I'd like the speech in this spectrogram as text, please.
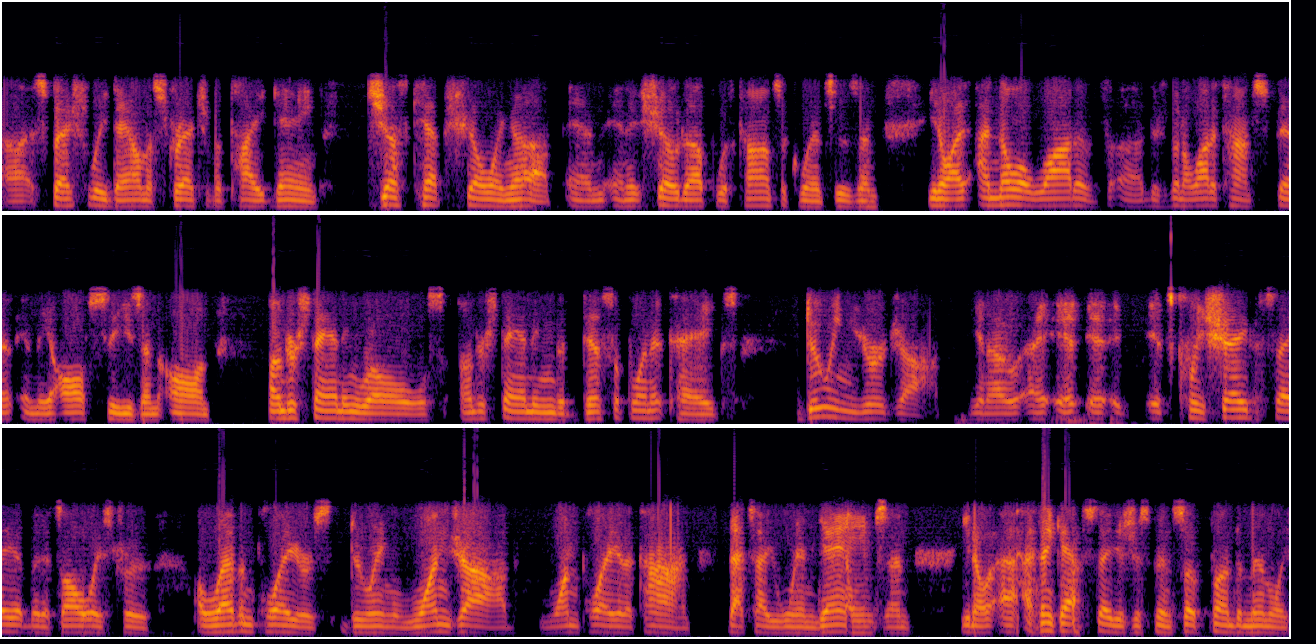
uh, especially down the stretch of a tight game, just kept showing up, and and it showed up with consequences. And you know, I, I know a lot of uh, there's been a lot of time spent in the off season on understanding roles, understanding the discipline it takes, doing your job. You know, it, it, it's cliche to say it, but it's always true. 11 players doing one job, one play at a time. That's how you win games. And, you know, I, think App State has just been so fundamentally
